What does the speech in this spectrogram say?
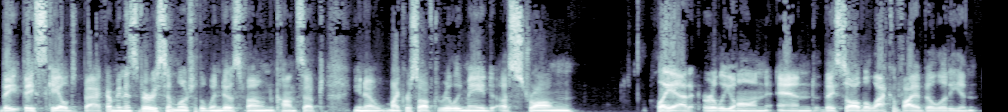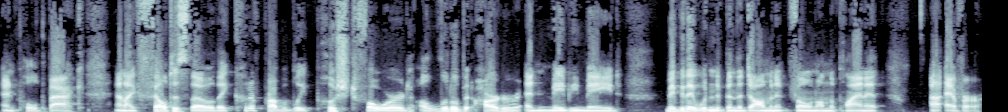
they they scaled back. I mean, it's very similar to the Windows Phone concept. You know, Microsoft really made a strong play at it early on and they saw the lack of viability and, and pulled back. And I felt as though they could have probably pushed forward a little bit harder and maybe made, maybe they wouldn't have been the dominant phone on the planet uh, ever,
